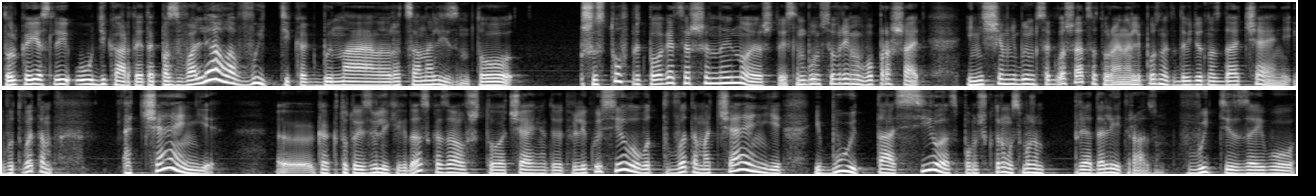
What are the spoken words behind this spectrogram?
Только если у Декарта это позволяло выйти как бы на рационализм, то Шестов предполагает совершенно иное, что если мы будем все время вопрошать и ни с чем не будем соглашаться, то рано или поздно это доведет нас до отчаяния. И вот в этом отчаянии, э, как кто-то из великих да, сказал, что отчаяние дает великую силу, вот в этом отчаянии и будет та сила, с помощью которой мы сможем преодолеть разум, выйти за его,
